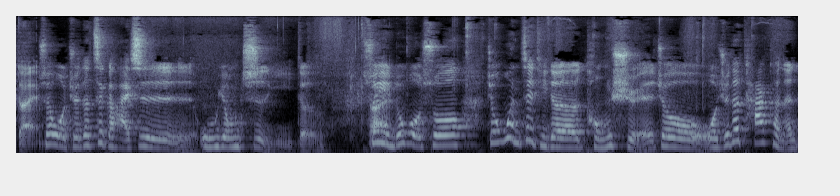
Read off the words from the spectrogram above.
对。所以我觉得这个还是毋庸置疑的。所以如果说就问这题的同学，就我觉得他可能。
